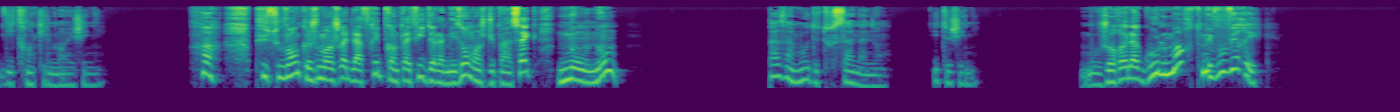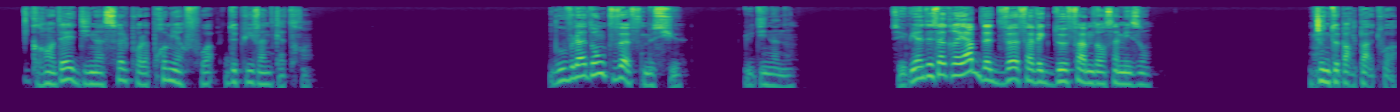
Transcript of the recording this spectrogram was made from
Dit tranquillement Eugénie. Ah, plus souvent que je mangerai de la fripe quand la fille de la maison mange du pain sec. Non, non. Pas un mot de tout ça, Nanon, dit Eugénie. J'aurai la goule morte, mais vous verrez. Grandet dîna seul pour la première fois depuis vingt-quatre ans. Vous voilà donc veuf, monsieur, lui dit Nanon. C'est bien désagréable d'être veuf avec deux femmes dans sa maison. Je ne te parle pas toi.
